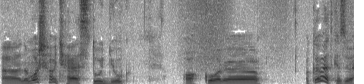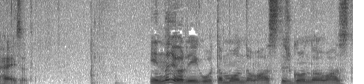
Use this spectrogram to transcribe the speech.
Na most, hogyha ezt tudjuk, akkor a következő helyzet. Én nagyon régóta mondom azt, és gondolom azt,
